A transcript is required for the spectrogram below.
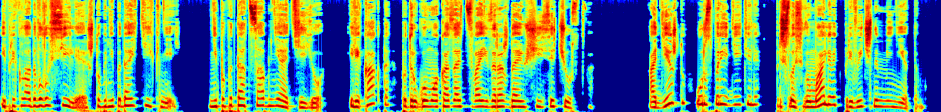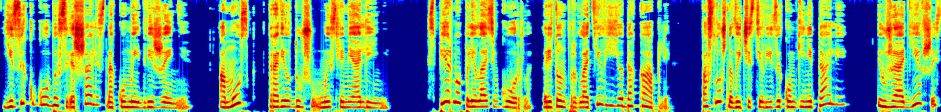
и прикладывал усилия, чтобы не подойти к ней, не попытаться обнять ее или как-то по-другому оказать свои зарождающиеся чувства. Одежду у распорядителя пришлось вымаливать привычным минетом. Язык у губы совершали знакомые движения, а мозг травил душу мыслями о Лине. Сперма полилась в горло, Ритон проглотил ее до капли, послушно вычистил языком гениталии и, уже одевшись,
